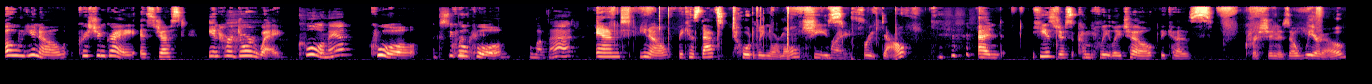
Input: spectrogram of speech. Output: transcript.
oh, you know, Christian Grey is just in her doorway. cool, man. Cool, Like, super cool, great. cool. Love that. And, you know, because that's totally normal, she's Right. freaked out. and he's just completely chill because Christian is a weirdo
